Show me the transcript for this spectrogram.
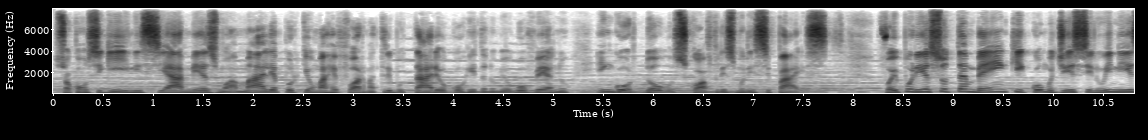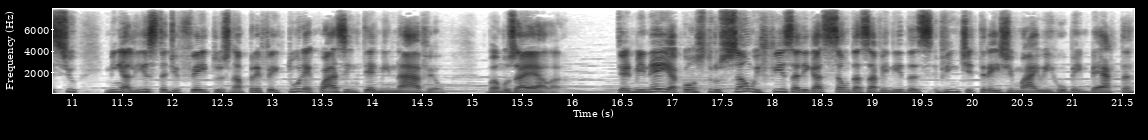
Só consegui iniciar mesmo a malha porque uma reforma tributária ocorrida no meu governo engordou os cofres municipais. Foi por isso também que, como disse no início, minha lista de feitos na prefeitura é quase interminável. Vamos a ela. Terminei a construção e fiz a ligação das avenidas 23 de Maio e Rubem Berta,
